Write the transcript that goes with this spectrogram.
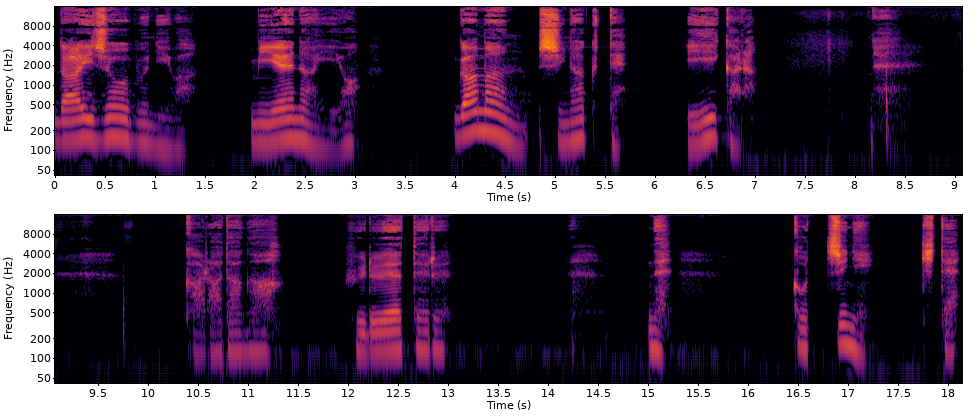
大丈夫には見えないよ。我慢しなくていいから。体が震えてる。ねこっちに来て。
